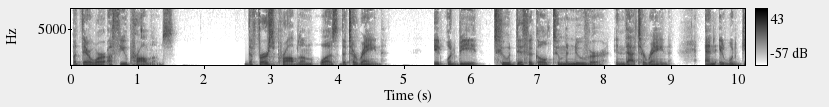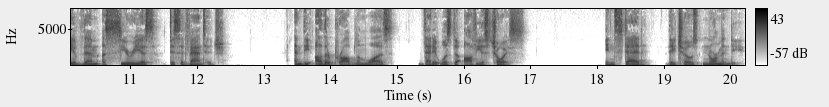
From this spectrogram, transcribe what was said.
but there were a few problems. The first problem was the terrain. It would be too difficult to maneuver in that terrain, and it would give them a serious disadvantage. And the other problem was that it was the obvious choice. Instead, they chose Normandy.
